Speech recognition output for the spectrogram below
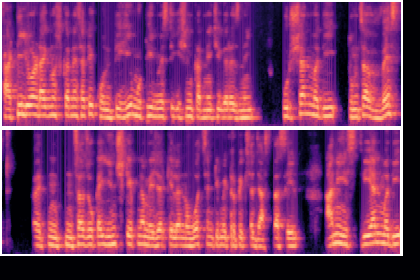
फॅटी लिव्हर डायग्नोस करण्यासाठी कोणतीही मोठी इन्व्हेस्टिगेशन करण्याची गरज नाही. पुरुषांमध्ये तुमचा वेस्ट तुमचा जो काही इंच टेपनं मेजर केला नव्वद सेंटीमीटरपेक्षा जास्त असेल आणि स्त्रियांमध्ये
